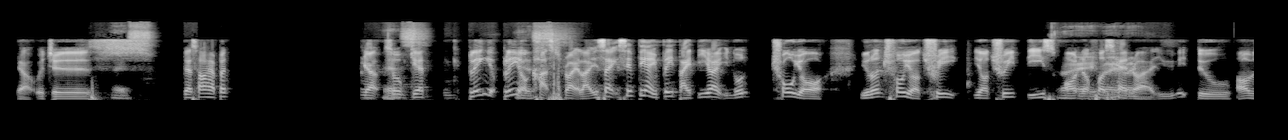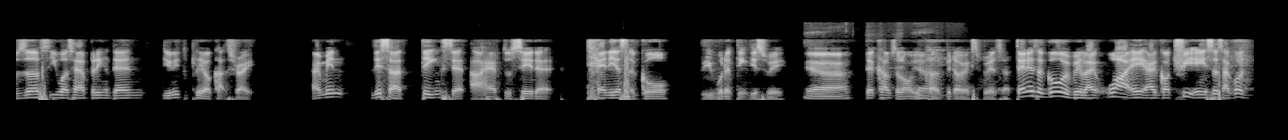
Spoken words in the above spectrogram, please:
Yeah, which is that's how it happened. Yeah, so get playing your playing your Yes. cards right. Like it's like same thing. You play Tai Ti, right? You don't throw your you don't throw your three your three Ds on the first right, hand, right. right. You need to observe, see what's happening. Then you need to play your cards right. I mean, these are things that I have to say that ten years ago we wouldn't think this way. Yeah. That comes along with Yeah. a bit of experience. ah. Ten years ago we'd be like, wow, hey, I got three aces. I got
